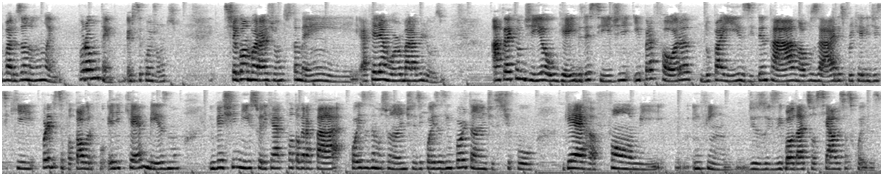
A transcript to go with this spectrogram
vários anos, não lembro. Por algum tempo, eles ficam juntos. Chegam a morar juntos também, aquele amor maravilhoso. Até que um dia o Gabe decide ir para fora do país e tentar novos ares, porque ele disse que, por ele ser fotógrafo, ele quer mesmo investir nisso, ele quer fotografar coisas emocionantes e coisas importantes, tipo guerra, fome, enfim, desigualdade social, essas coisas.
